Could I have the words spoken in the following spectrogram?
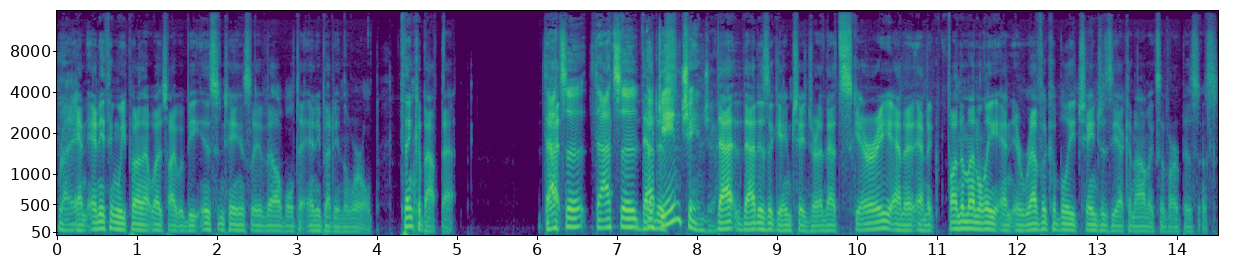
Right. And anything we put on that website would be instantaneously available to anybody in the world. Think about that. That's a that's a, a that is- game changer. That that is a game changer, and that's scary, and it, and it fundamentally and irrevocably changes the economics of our business.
